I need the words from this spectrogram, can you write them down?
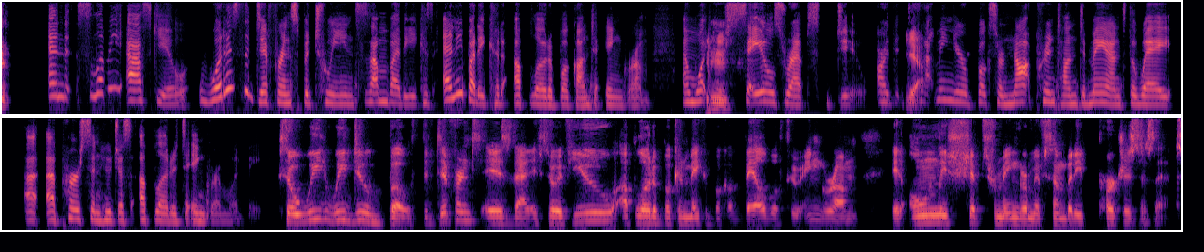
And so let me ask you, what is the difference between somebody, because anybody could upload a book onto Ingram, and what your mm-hmm. sales reps do? Are the, does Yeah. that mean your books are not print on demand the way a, a person who just uploaded to Ingram would be? So we we do both. The difference is that if so if you upload a book and make a book available through Ingram, it only ships from Ingram if somebody purchases it.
